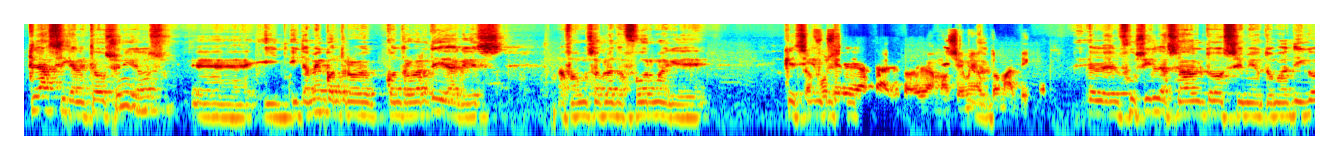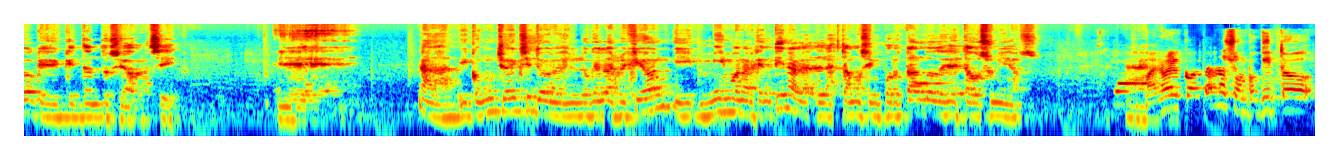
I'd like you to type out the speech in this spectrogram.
clásica en Estados Unidos, eh, y, también controvertida, que es la famosa plataforma que... que Los fusiles de asalto, digamos, semiautomáticos. El, fusil de asalto semiautomático que, que tanto se habla, sí. Eh, nada, y con mucho éxito en lo que es la región y mismo en Argentina la, estamos importando desde Estados Unidos. Manuel, contanos un poquito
